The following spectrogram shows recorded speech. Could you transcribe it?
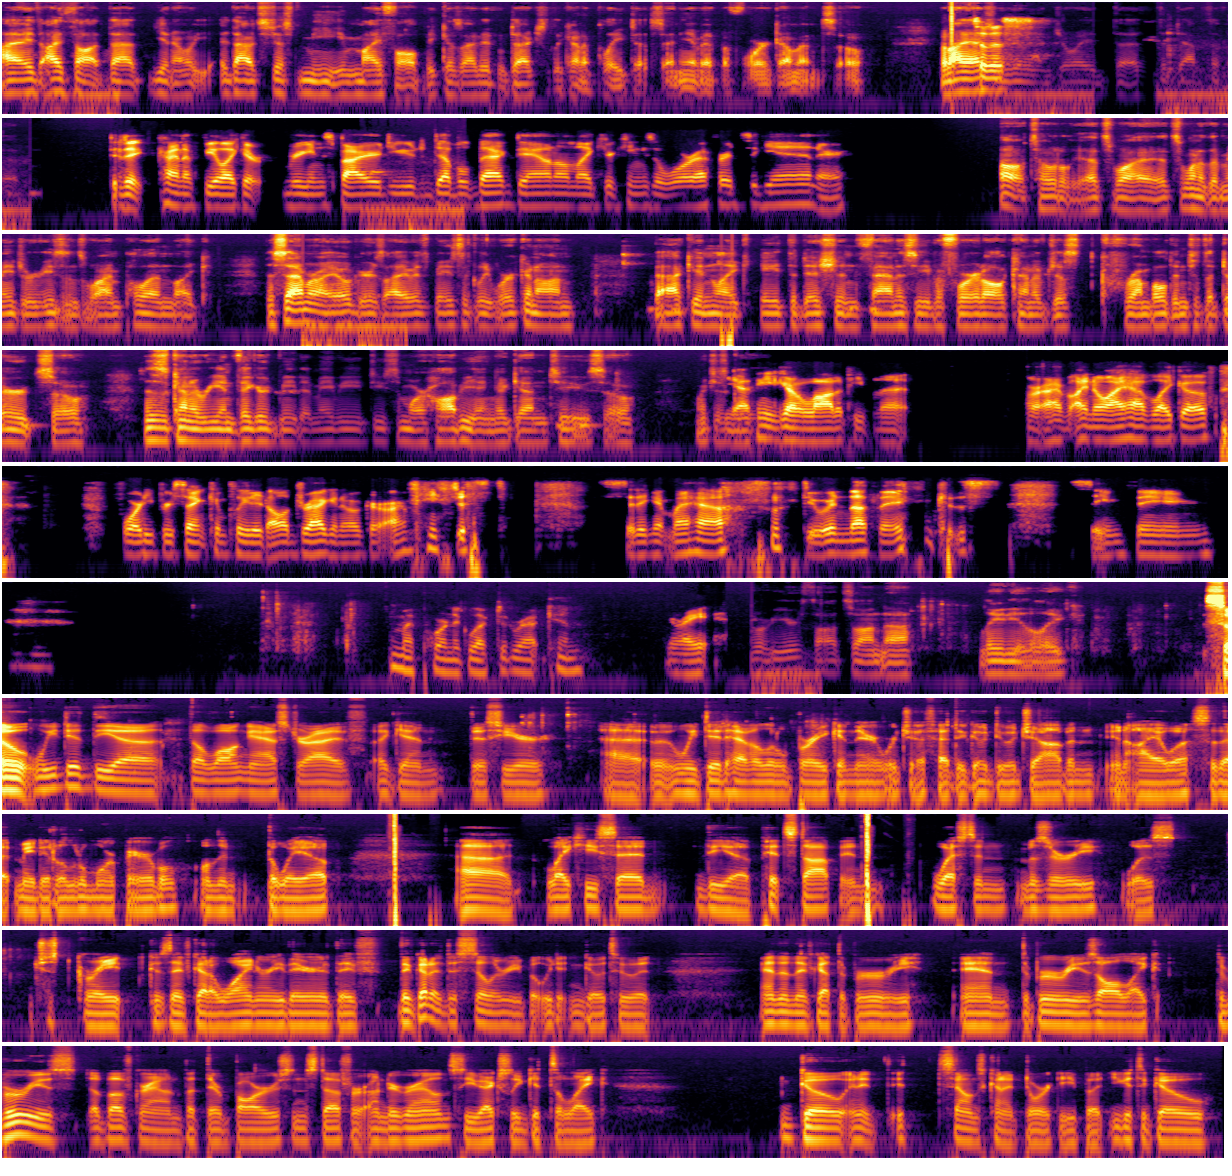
I I thought that you know that's just me my fault because I didn't actually kind of play test any of it before coming. So, but I So actually this- really enjoyed the, the depth of it. Did it kind of feel like it re-inspired you to double back down on like your Kings of War efforts again, or? Oh, totally. That's why it's one of the major reasons why I'm pulling like the Samurai Ogres I was basically working on back in like 8th edition fantasy before it all kind of just crumbled into the dirt. So this has kind of reinvigorated me to maybe do some more hobbying again too. So which is Yeah, I think you got a lot of people that, or I have, I know I have like a forty percent completed all Dragon Ogre army just sitting at my house doing nothing because same thing. My poor neglected ratkin. Right. What were your thoughts on uh, Lady of the Lake? So we did the uh, the long ass drive again this year. Uh, we did have a little break in there where Jeff had to go do a job in, in Iowa, so that made it a little more bearable on the the way up. Uh, like he said, the uh, pit stop in Weston, Missouri, was just great because they've got a winery there. They've they've got a distillery, but we didn't go to it. And then they've got the brewery, and the brewery is all like the brewery is above ground, but their bars and stuff are underground, so you actually get to like go and it, it sounds kind of dorky, but you get to go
